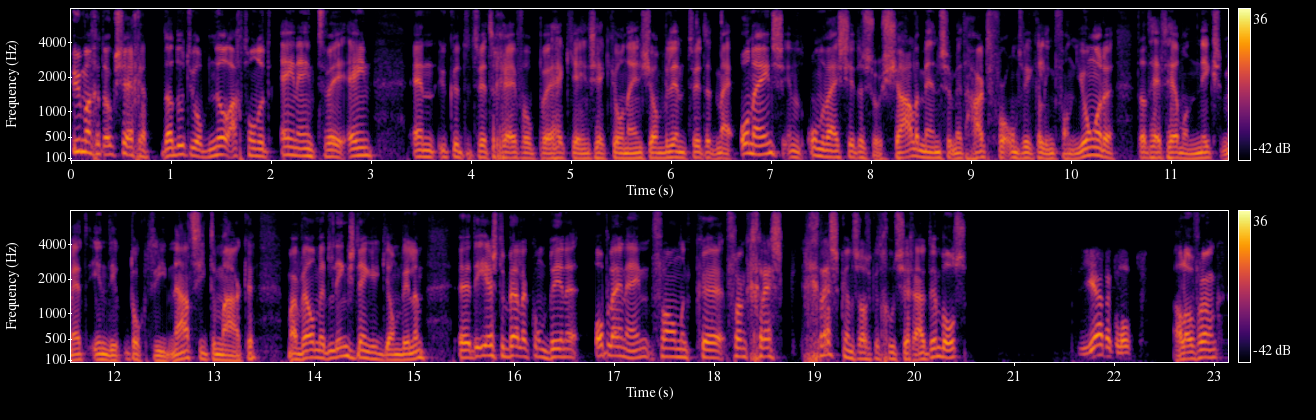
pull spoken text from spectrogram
u mag het ook zeggen. Dat doet u op 0800 1121. En u kunt de Twitter geven op uh, hekje eens, hekje oneens. Jan Willem twittert mij oneens. In het onderwijs zitten sociale mensen met hart voor ontwikkeling van jongeren. Dat heeft helemaal niks met indoctrinatie te maken. Maar wel met links, denk ik, Jan Willem. Uh, de eerste beller komt binnen op lijn 1. Frank, uh, Frank Gres Greskens, als ik het goed zeg, uit Den Bosch. Ja, dat klopt. Hallo Frank.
